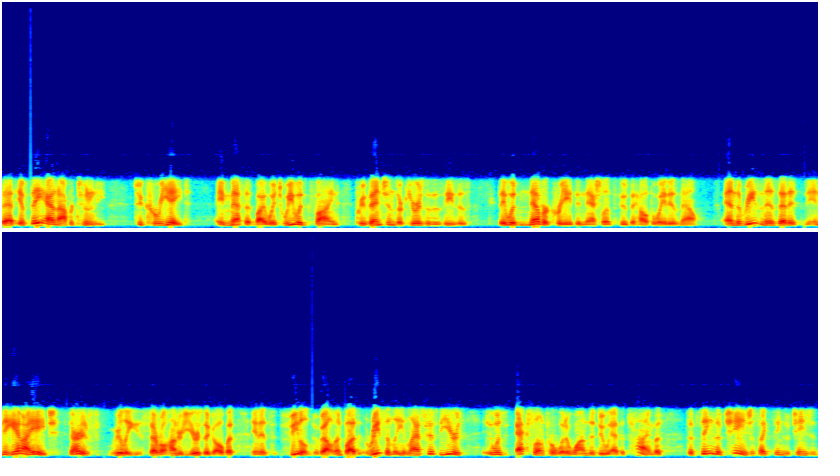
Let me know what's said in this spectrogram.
that if they had an opportunity to create a method by which we would find preventions or cures of diseases, they would never create the National Institutes of Health the way it is now. And the reason is that it, in the NIH started really several hundred years ago, but in its fetal development. But recently, in the last 50 years, it was excellent for what it wanted to do at the time. But the things have changed, just like things have changed in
